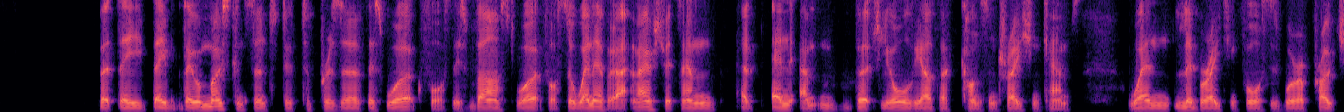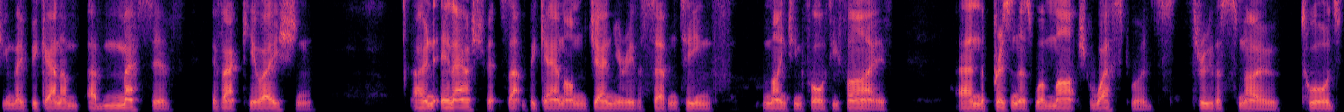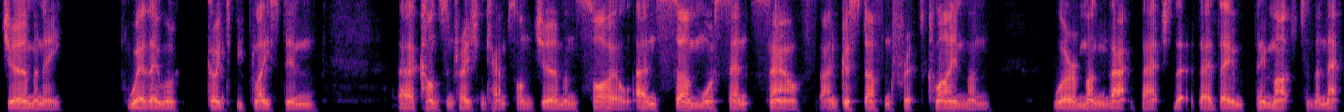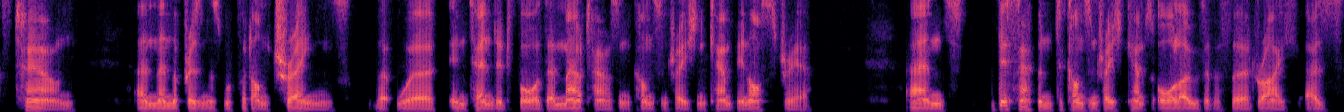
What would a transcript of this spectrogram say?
but they, they, they were most concerned to, to preserve this workforce, this vast workforce. So whenever Auschwitz and, um, virtually all the other concentration camps, when liberating forces were approaching, they began a, a massive evacuation. And in Auschwitz, that began on January the 17th, 1945. And the prisoners were marched westwards through the snow towards Germany, where they were going to be placed in uh, concentration camps on German soil. And some were sent south. And Gustav and Fritz Kleinmann were among that batch. That they, they marched to the next town, and then the prisoners were put on trains that were intended for the Mauthausen concentration camp in Austria. And this happened to concentration camps all over the Third Reich as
